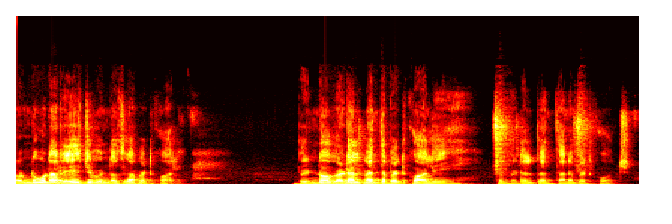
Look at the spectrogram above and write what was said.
రెండు కూడా రేజ్డ్ విండోస్గా పెట్టుకోవాలి. విండో వెడల్పు ఎంత పెట్టుకోవాలి? వెడల్పు ఎంతనే పెట్టుకోవచ్చు.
